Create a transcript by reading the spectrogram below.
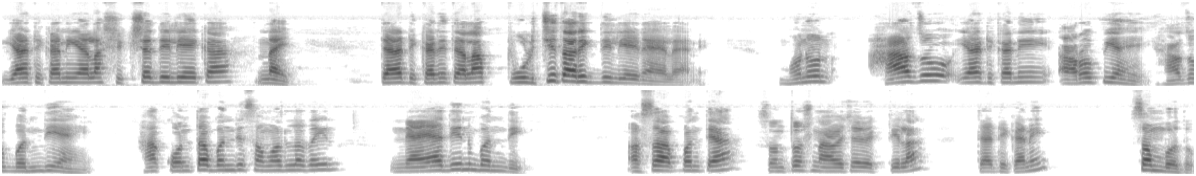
या ठिकाणी याला शिक्षा दिली आहे का? नाही. त्या ठिकाणी त्याला पुढची तारीख दिली आहे न्यायालयाने. म्हणून हा जो या ठिकाणी आरोपी आहे हा जो बंदी आहे हा कोणता बंदी समजला जाईल? न्यायाधीन बंदी. असं आपण त्या संतोष नावाच्या व्यक्तीला त्या ठिकाणी संबोधू.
